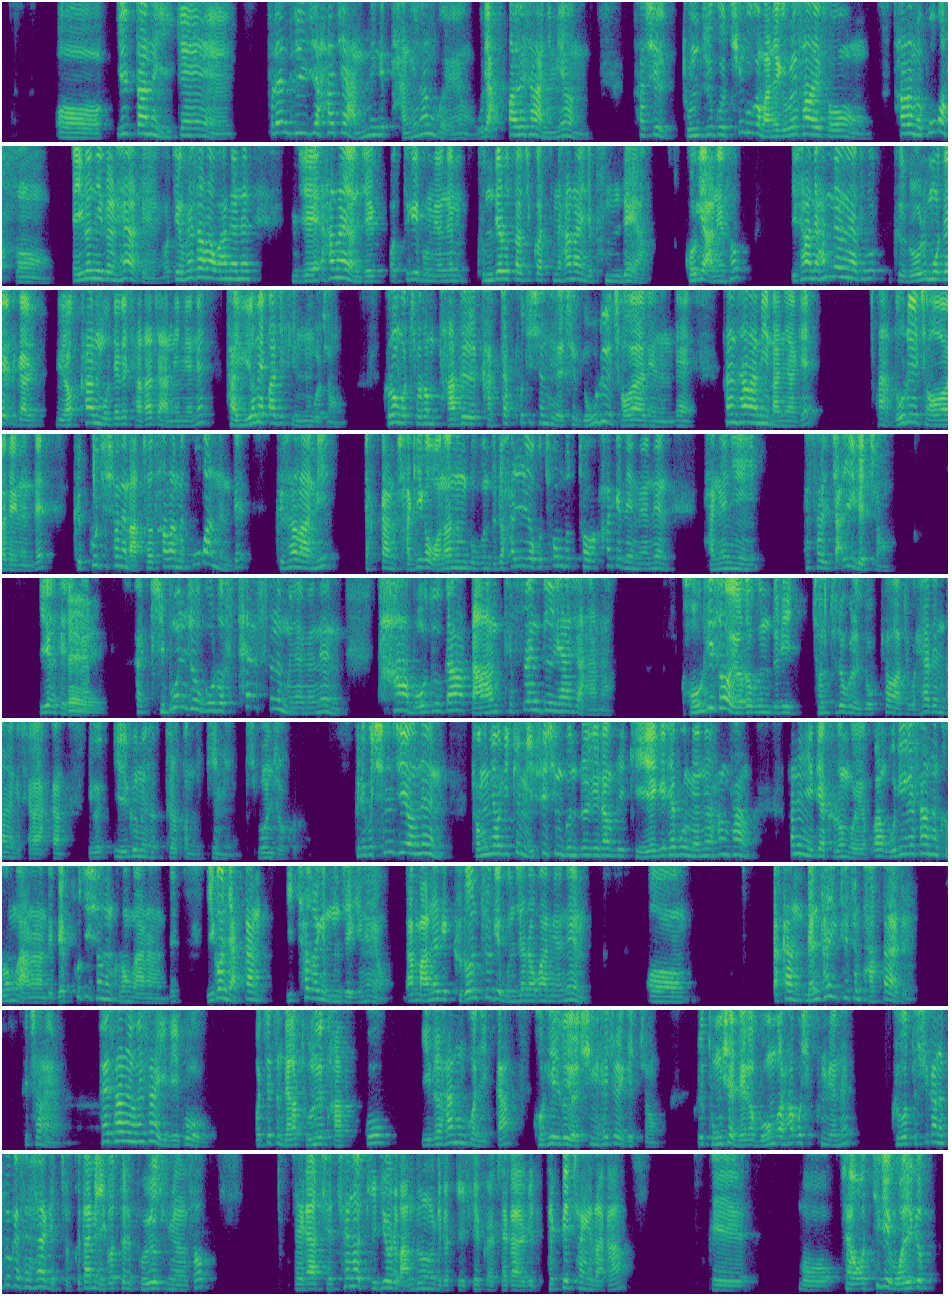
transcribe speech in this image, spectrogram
어 일단은 이게 friendly지 하지 않는 게 당연한 거예요. 우리 아빠 회사 아니면 사실 돈 주고 친구가 만약에 회사에서 사람을 뽑았어. 이런 일을 해야 돼. 어떻게 회사라고 하면은 이제 하나의 이제 어떻게 보면은 군대로 따질 것 같은데 하나 이제 분대야. 거기 안에서 이 사람이 한 명이라도 그 롤 모델, 그러니까 역할 모델을 잘하지 않으면은 다 위험에 빠질 수 있는 거죠. 그런 것처럼 다들 각자 포지션에서 열심히 노를 저어야 되는데 한 사람이 만약에 아 노를 저어야 되는데 그 포지션에 맞춰 사람을 뽑았는데 그 사람이 약간 자기가 원하는 부분들을 하려고 처음부터 하게 되면은 당연히 회사를 잘리겠죠. 이해가 되시나요? 네. 그러니까 기본적으로 스탠스는 뭐냐면은 다 모두가 나한테 friendly하지 않아. 거기서 여러분들이 전투력을 높여가지고 해야 된다는 게 제가 약간 이거 읽으면서 들었던 느낌이에요. 기본적으로. 그리고 심지어는 경력이 좀 있으신 분들이랑도 이렇게 얘기를 해보면 은 항상 하는 얘기가 그런 거예요. 와, 우리 회사는 그런 거 안 하는데 내 포지션은 그런 거 안 하는데 이건 약간 2차적인 문제긴 해요. 난 만약에 그런 쪽의 문제라고 하면은 어 약간 mentality 좀 바꿔야 돼. 그렇잖아요. 회사는 회사 일이고 어쨌든 내가 돈을 받고 일을 하는 거니까 거기 일도 열심히 해줘야겠죠. 그리고 동시에 내가 무언가를 하고 싶으면은 그것도 시간을 쪼개서 해야겠죠. 그 다음에 이것들을 보여주면서 제가 제 채널 비디오를 만들어 놓은 게 몇 개 있을 거예요. 제가 여기 댓글창에다가 그 뭐 제가 어떻게 월급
